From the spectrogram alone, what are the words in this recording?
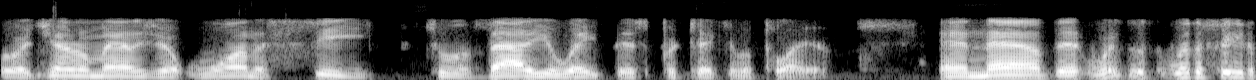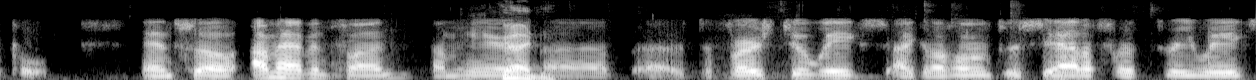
or a general manager want to see to evaluate this particular player. And now that we're the, we're the feeder pool. And so I'm having fun. I'm here uh, uh, the first two weeks. I go home to Seattle for three weeks.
